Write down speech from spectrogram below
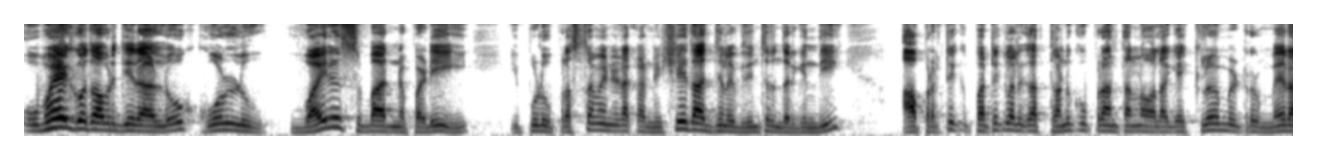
ఉభయ గోదావరి జిల్లాలో కోళ్ళు వైరస్ బారిన పడి ఇప్పుడు ప్రస్తుతమైన అక్కడ నిషేధాజ్ఞలు విధించడం జరిగింది. ఆ పర్టి పర్టికులర్గా తణుకు ప్రాంతంలో అలాగే కిలోమీటర్ మేర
